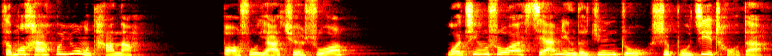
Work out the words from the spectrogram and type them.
怎么还会用它呢？鲍叔牙却说：“我听说贤明的君主是不记仇的，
